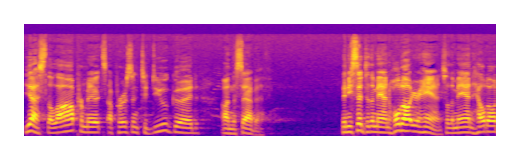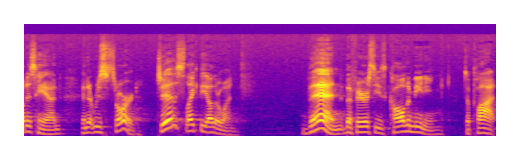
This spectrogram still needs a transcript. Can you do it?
Yes, the law permits a person to do good on the Sabbath. Then he said to the man, Hold out your hand. So the man held out his hand, and it restored, just like the other one. Then the Pharisees called a meeting to plot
